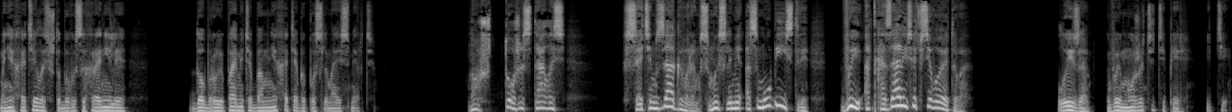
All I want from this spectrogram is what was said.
мне хотелось, чтобы вы сохранили добрую память обо мне хотя бы после моей смерти. Но что же сталось с этим заговором, с мыслями о самоубийстве? Вы отказались от всего этого? Луиза, вы можете теперь идти.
